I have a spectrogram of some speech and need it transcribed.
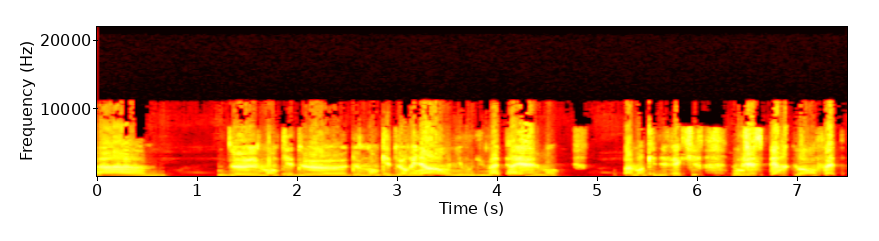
euh, de manquer de de manquer de rien au niveau du matériel, pas manquer d'effectifs. Donc j'espère qu'en fait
